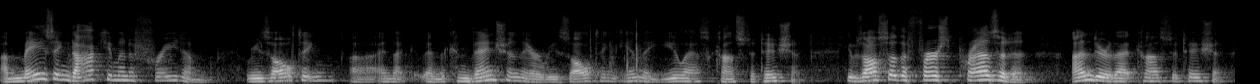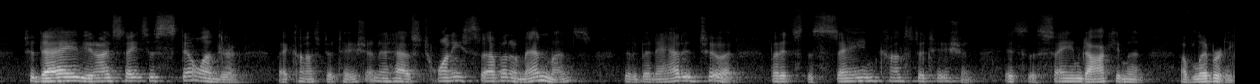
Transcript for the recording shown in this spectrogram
amazing document of freedom resulting, uh, and, the, and the convention there resulting in the U.S. Constitution. He was also the first president under that Constitution. Today, the United States is still under that Constitution. It has 27 amendments that have been added to it, but it's the same Constitution. It's the same document of liberty.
